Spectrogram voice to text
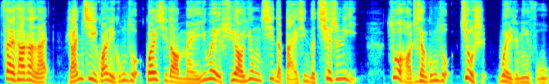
在他看来。燃气管理工作关系到每一位需要用气的百姓的切身利益，做好这项工作就是为人民服务。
